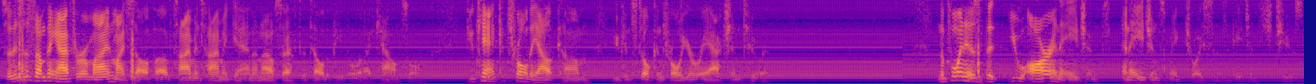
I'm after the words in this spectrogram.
So this is something I have to remind myself of time and time again, and I also have to tell the people that I counsel. If you can't control the outcome, you can still control your reaction to it. And the point is that you are an agent, and agents make choices, agents choose.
